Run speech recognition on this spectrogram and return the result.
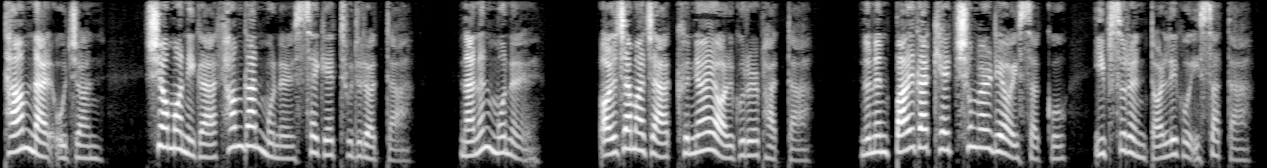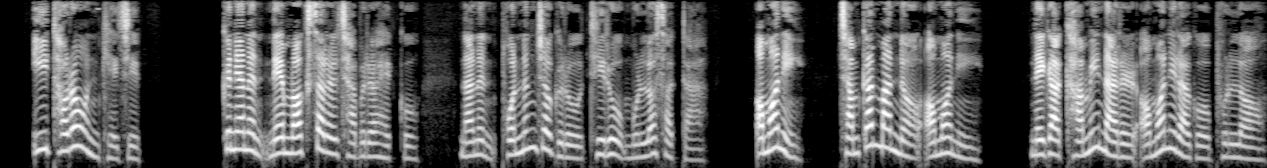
다음 날 오전 시어머니가 현관문을 세게 두드렸다. 나는 문을 열자마자 그녀의 얼굴을 봤다. 눈은 빨갛게 충혈되어 있었고 입술은 떨리고 있었다. 이 더러운 계집. 그녀는 내 먹살을 잡으려 했고 나는 본능적으로 뒤로 물러섰다. 어머니, 잠깐만요, 어머니. 내가 감히 나를 어머니라고 불러.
